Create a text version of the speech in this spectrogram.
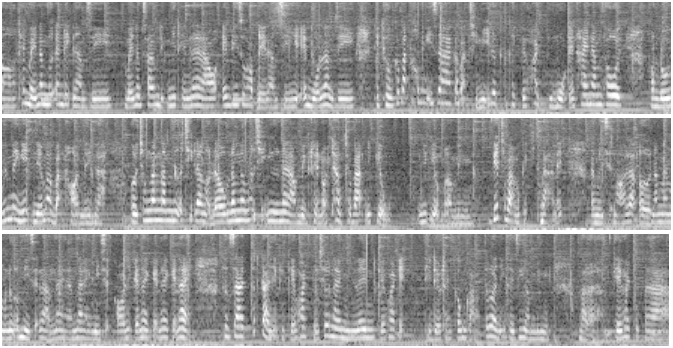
uh, thế mấy năm nữa em định làm gì? Mấy năm sau em định như thế nào? Em đi du học để làm gì? Em muốn làm gì? Thì thường các bạn không nghĩ ra các bạn chỉ nghĩ được các cái kế hoạch từ 1 đến 2 năm thôi. Còn đối với mình ấy nếu mà bạn hỏi mình là ở trong 5 năm nữa chị đang ở đâu? 5 năm nữa chị như nào? Mình có thể nói thẳng cho bạn như kiểu như kiểu mà mình viết cho bạn một cái kịch bản ấy, là mình sẽ nói là ở năm năm nữa mình sẽ làm này làm này, mình sẽ có những cái này cái này cái này. Thực ra tất cả những cái kế hoạch từ trước nay mình lên kế hoạch ấy thì đều thành công cả. Tức là những cái gì mà mình bảo là kế hoạch là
